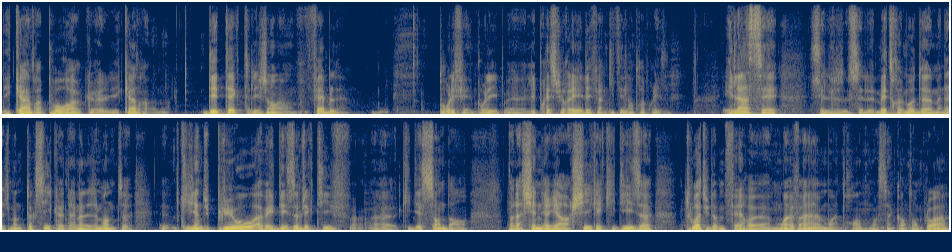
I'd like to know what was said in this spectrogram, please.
des cadres, pour que les cadres détectent les gens faibles pour les, pour les, les pressurer et les faire quitter l'entreprise. Et là, c'est. C'est le, le, maître mot d'un management toxique, d'un management qui vient du plus haut avec des objectifs euh, qui descendent dans, dans la chaîne hiérarchique et qui disent toi, tu dois me faire euh, moins 20, moins 30, moins 50 emplois.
